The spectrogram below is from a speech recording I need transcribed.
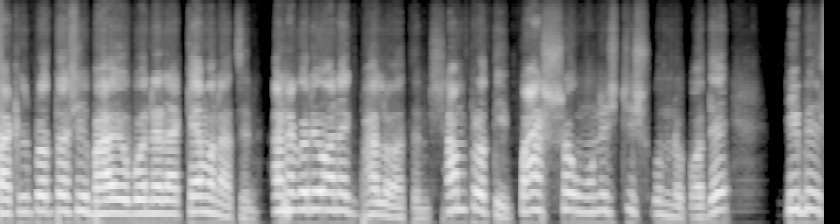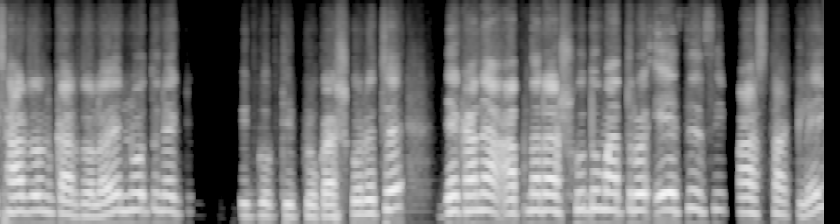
চাকরি প্রত্যাশী ভাই ও বোনেরা, কেমন আছেন? আশা করি অনেক ভালো আছেন। সম্প্রতি পাঁচশো উনিশটি শূন্য পদে সিভিল সার্জন কার্যালয়ে নতুন একটি বিজ্ঞপ্তি প্রকাশ করেছে, যেখানে আপনারা শুধুমাত্র এসএসসি পাস থাকলেই,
